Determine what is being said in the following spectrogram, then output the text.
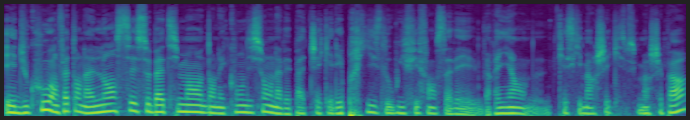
et du coup, en fait, on a lancé ce bâtiment dans les conditions, on n'avait pas checké les prises, le Wi-Fi, on savait rien, qu'est-ce qui marchait, qu'est-ce qui marchait pas.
